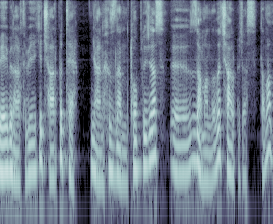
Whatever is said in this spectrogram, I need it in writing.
V1 artı V2 çarpı T. Yani hızlarını toplayacağız. E, zamanla da çarpacağız. Tamam.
